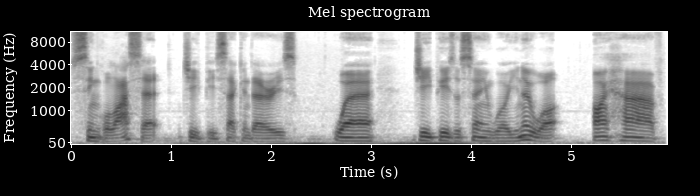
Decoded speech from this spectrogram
single asset GP secondaries, where GPs are saying, well, you know what, I have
